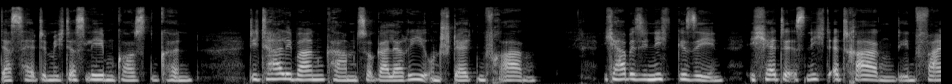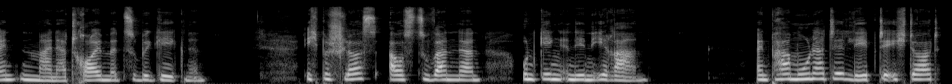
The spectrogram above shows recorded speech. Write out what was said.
das hätte mich das Leben kosten können. Die Taliban kamen zur Galerie und stellten Fragen. Ich habe sie nicht gesehen, ich hätte es nicht ertragen, den Feinden meiner Träume zu begegnen. Ich beschloss, auszuwandern und ging in den Iran. Ein paar Monate lebte ich dort,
